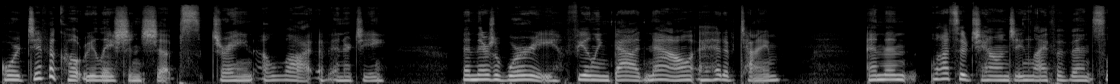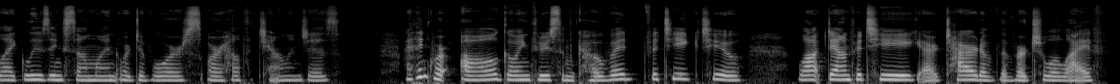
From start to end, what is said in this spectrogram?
Or difficult relationships drain a lot of energy. Then there's worry, feeling bad now ahead of time. And then lots of challenging life events like losing someone or divorce or health challenges. I think we're all going through some COVID fatigue too. Lockdown fatigue, are tired of the virtual life.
